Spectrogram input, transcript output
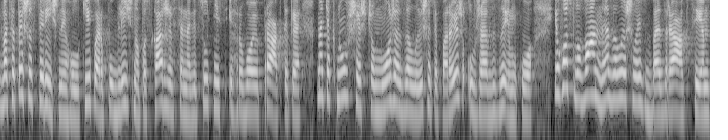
26-річний голкіпер публічно поскаржився на відсутність ігрової практики, натякнувши, що може залишити Париж уже взимку. Його слова не залишились без реакції.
